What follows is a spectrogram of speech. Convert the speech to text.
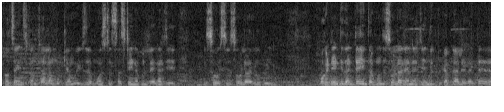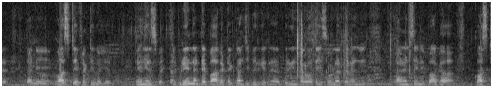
ప్రోత్సహించడం చాలా ముఖ్యము it's most sustainable energy source solar wind ఒకటేంటిదంటే ఇంతకుముందు సోలార్ ఎనర్జీ ఎందుకు పికప్ కాలేదంటే దాన్ని కాస్ట్ ఎఫెక్టివ్గా లేదు. టెన్ ఇయర్స్ బ్యాక్ ఇప్పుడు ఏంటంటే బాగా టెక్నాలజీ పెరిగిన పెరిగిన తర్వాత ఈ సోలార్ ప్యానల్ ప్యానల్స్ అని బాగా కాస్ట్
